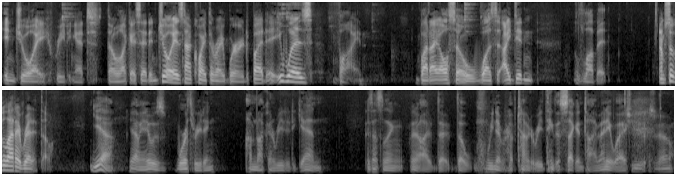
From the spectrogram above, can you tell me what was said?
enjoy reading it? Though like I said, enjoy is not quite the right word, but it was fine. But I also was I didn't love it. I'm so glad I read it though. Yeah, yeah. I mean, it was worth reading. I'm not going to read it again. It's not something you know. I, that, though we never have time to read things a second time anyway. Jesus, no.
